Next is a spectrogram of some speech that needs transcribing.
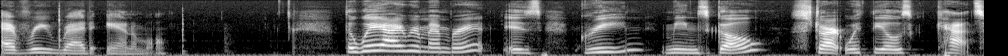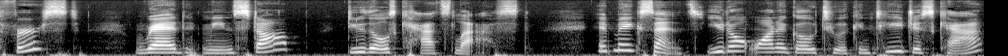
every red animal. The way I remember it is green means go, start with those cats first. Red means stop, do those cats last. It makes sense. You don't want to go to a contagious cat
